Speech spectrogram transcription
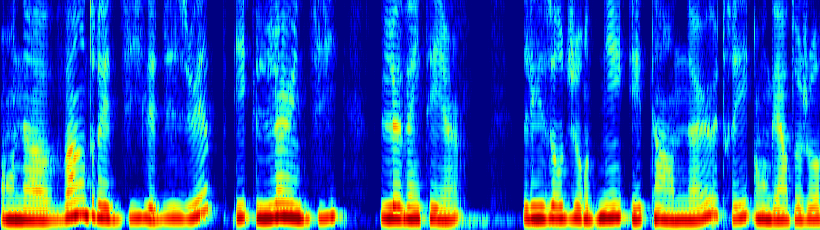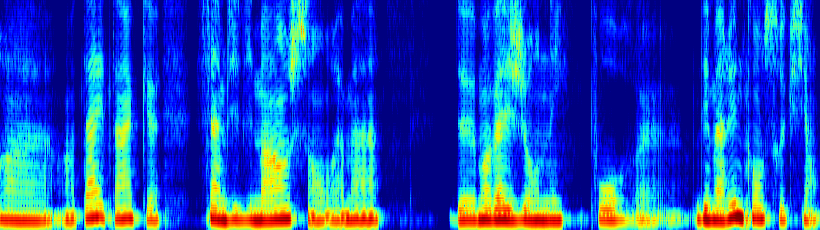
on a vendredi le 18 et lundi le 21. Les autres journées étant neutres et on garde toujours en, tête hein, que samedi, dimanche sont vraiment de mauvaises journées pour euh, démarrer une construction.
